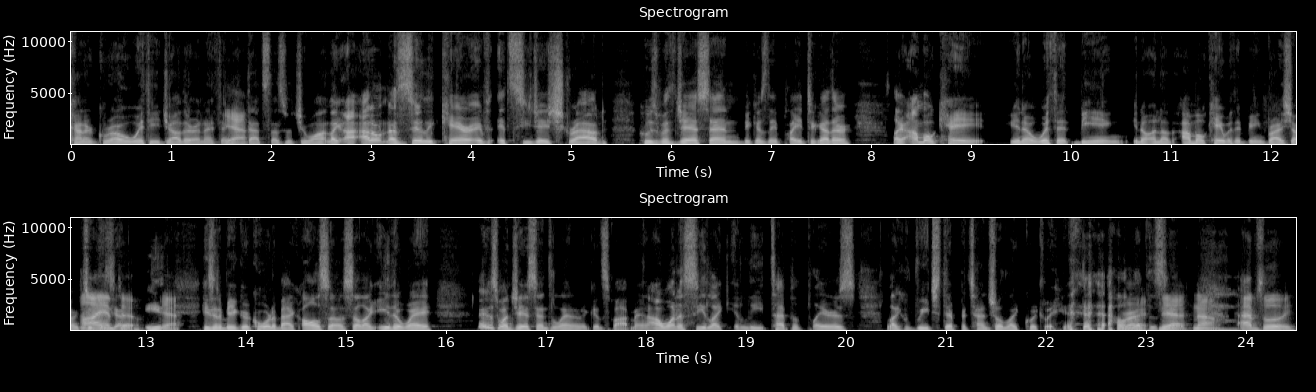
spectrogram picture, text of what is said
kind of grow with each other. And I think yeah. that's that's what you want. Like I, I don't necessarily care if it's CJ Stroud who's with JSN because they played together. Like I'm okay you know, with it being, you know, another, I'm okay with it being Bryce Young. Too, I am too. Yeah. He's going to be a good quarterback also. So, like, either way, I just want JSN to land in a good spot, man. I want to see like elite type of players like reach their potential like quickly. right. yeah. It. No. Absolutely.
